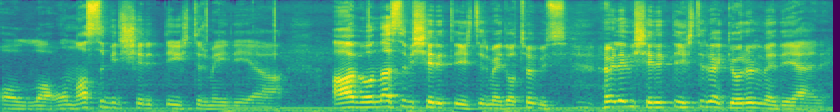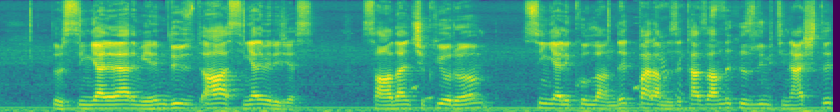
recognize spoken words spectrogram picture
Allah o nasıl bir şerit değiştirmeydi ya. Abi o nasıl bir şerit değiştirmeydi otobüs. Öyle bir şerit değiştirmek görülmedi yani. Dur sinyal vermeyelim. Düz aha sinyal vereceğiz. Sağdan çıkıyorum. Sinyali kullandık. Paramızı kazandık. Hız limitini açtık.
